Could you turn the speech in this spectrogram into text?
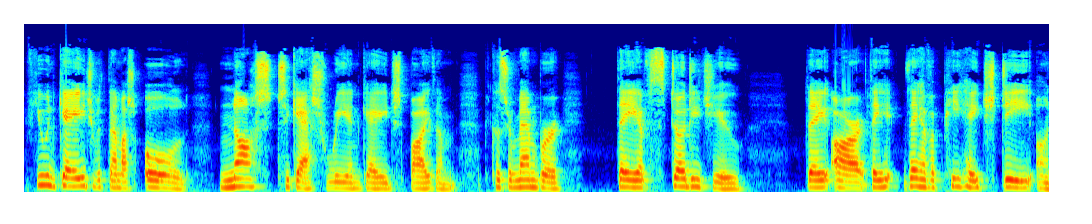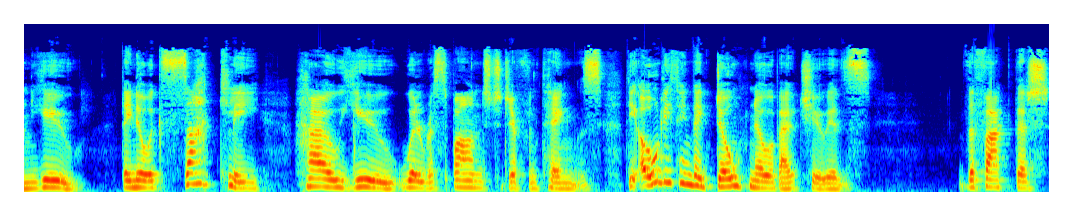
if you engage with them at all, not to get re-engaged by them. Because remember, they have studied you. They are, they, they have a PhD on you. They know exactly how you will respond to different things. The only thing they don't know about you is the fact that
